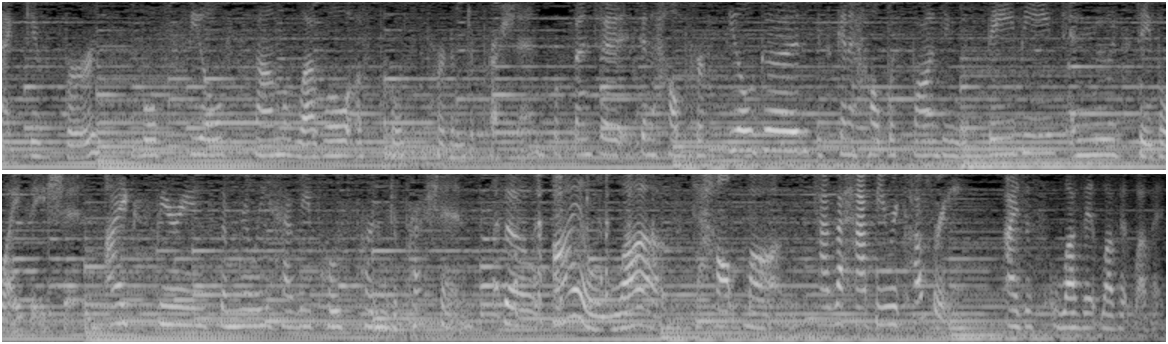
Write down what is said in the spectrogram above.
that give birth will feel some level of postpartum depression. Placenta is going to help her feel good. It's going to help with bonding with baby and mood stabilization. I experienced some really heavy postpartum depression. So I love to help moms have a happy recovery. I just love it, love it, love it.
